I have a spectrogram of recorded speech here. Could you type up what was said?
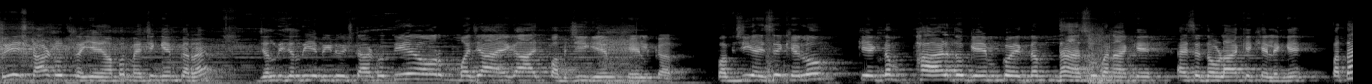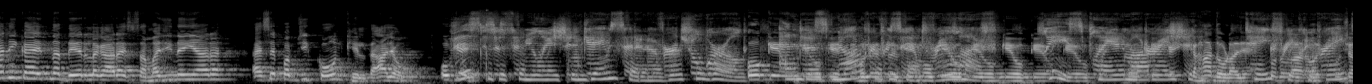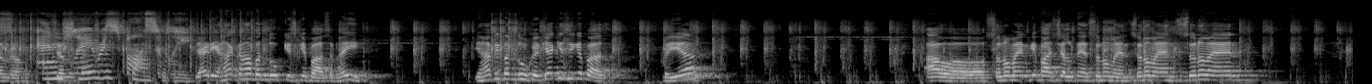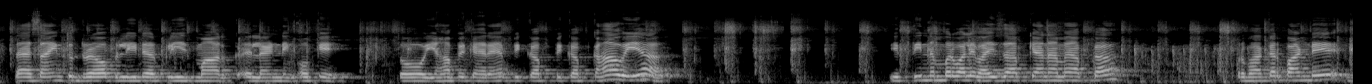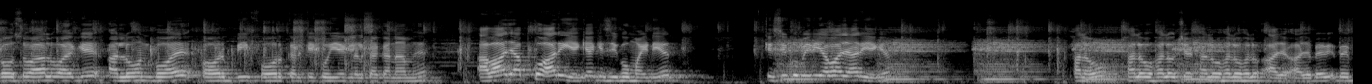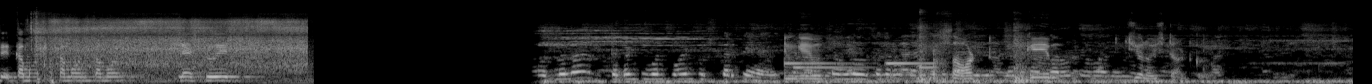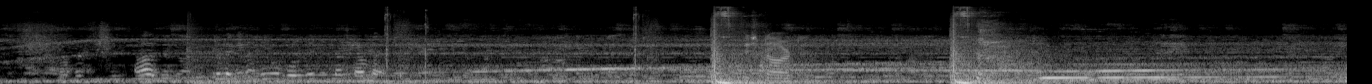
तो ये स्टार्ट हो रही है यहाँ पर मैचिंग गेम कर रहा है। जल्दी जल्दी ये वीडियो स्टार्ट होती है और मज़ा आएगा आज पबजी गेम खेल कर। पबजी ऐसे खेलो कि एकदम फाड़ दो गेम को, एकदम धांसू बना के, ऐसे दौड़ा के खेलेंगे। पता नहीं क्या इतना देर लगा रहा है, समझ ही नहीं आ रहा। ऐसे पबजी कौन खेलता आ जाओ। Okay okay okay okay okay कहाँ दौड़ा जाए दौड़ा रहा हूँ चल रहा हूँ चल. यार यहाँ कहाँ बंदूक किसके पास है भाई? यहाँ भी बंदूक है क्या किसी के पास? भैया? आओ आओ आओ सुनो मैन के पास चलते हैं। सुनो मैन सुनो मैन सुनो man sign to drop leader please mark landing okay तो यहाँ पे कह रहे हैं पिकअप पिकअप कहाँ भैया? ये तीन नंबर वाले भाई साहब, क्या नाम है आपका? प्रभाकर पांडे, गौसवाल वागे, अलोन बॉय और बी फोर करके कोई एक लड़का का नाम है। आवाज़ आपको आ रही है क्या किसी को माय डियर किसी को मेरी आवाज़ आ रही है क्या? Hello hello hello check hello hello hello आ जाओ आ जाओ baby baby come on come on come on let's do it उसमें ना सेवेंटी वन पॉइंट कुछ करके है। Game short game. चलो स्टार्ट करो। हाँ तो लेकिन वो बोल रहे कि इतना कम है। स्टार्ट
